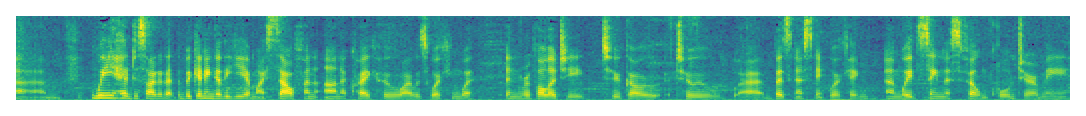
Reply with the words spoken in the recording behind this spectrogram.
Um, we had decided at the beginning of the year, myself and Anna Craig, who I was working with in Revology, to go to uh, business networking, and we'd seen this film called Jeremy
